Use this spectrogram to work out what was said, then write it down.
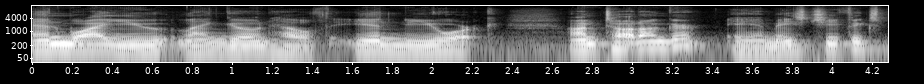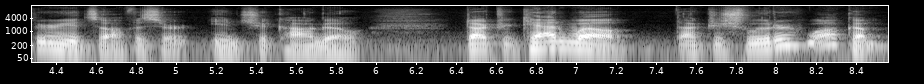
NYU Langone Health in New York. I'm Todd Unger, AMA's Chief Experience Officer in Chicago. Dr. Cadwell, Dr. Schluter, welcome.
